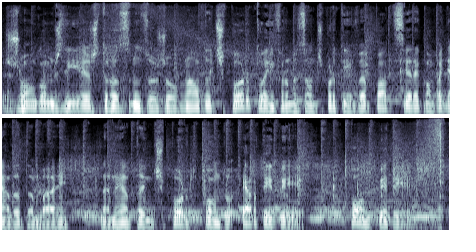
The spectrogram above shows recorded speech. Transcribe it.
João Gomes Dias trouxe-nos o Jornal de Desporto. A informação desportiva pode ser acompanhada também na net em desporto.rtp.pt.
